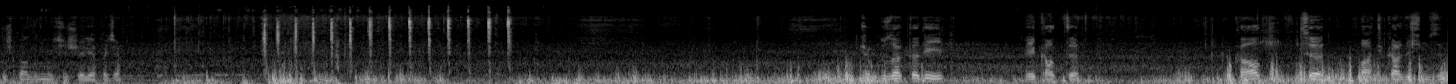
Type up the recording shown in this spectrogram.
kuş kaldırmak için şöyle yapacağım. Uzakta değil. Ve kalktı. Kalktı. Fatih kardeşimizin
